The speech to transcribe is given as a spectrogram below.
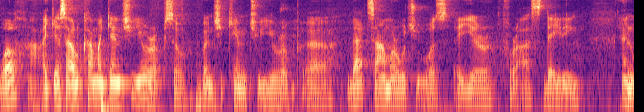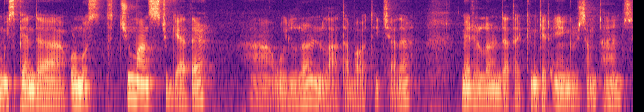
well, I guess I'll come again to Europe. So when she came to Europe uh, that summer, which was a year for us dating, and we spent uh, almost two months together, uh, we learned a lot about each other. Mary learn that I can get angry sometimes,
